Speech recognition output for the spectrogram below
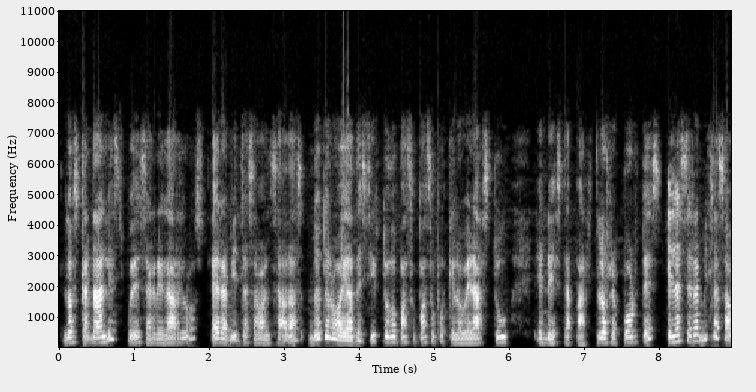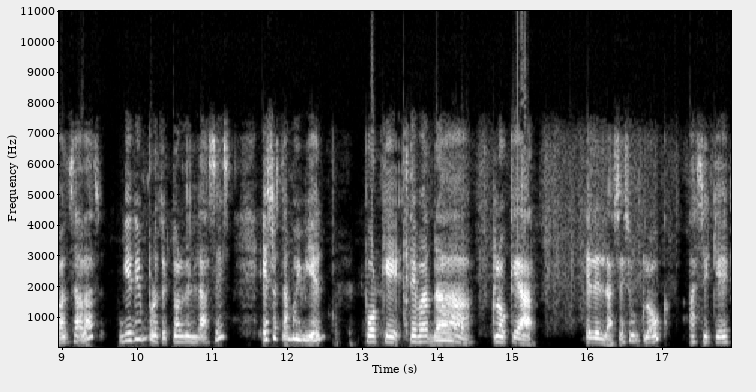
Los canales, puedes agregarlos, herramientas avanzadas. No te lo voy a decir todo paso a paso porque lo verás tú en esta parte. Los reportes. En las herramientas avanzadas viene un protector de enlaces. Eso está muy bien porque te van a cloquear el enlace. Es un cloak, así que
